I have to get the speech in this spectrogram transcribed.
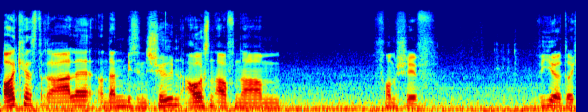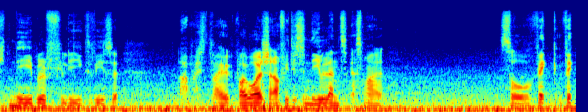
Orchestrale und dann mit diesen schönen Außenaufnahmen vom Schiff, wie er durch Nebel fliegt, wie sie. Aber bei, bei Voyager auch wie diese Nebel dann erstmal so weg, weg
